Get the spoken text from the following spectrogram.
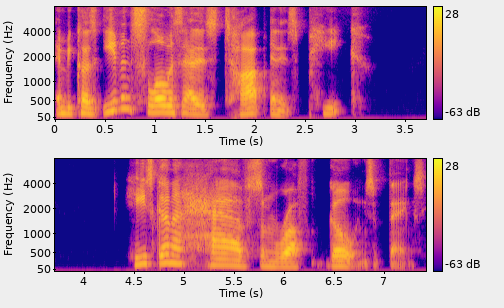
And because even Slovis at his top and his peak, he's going to have some rough goings of things.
